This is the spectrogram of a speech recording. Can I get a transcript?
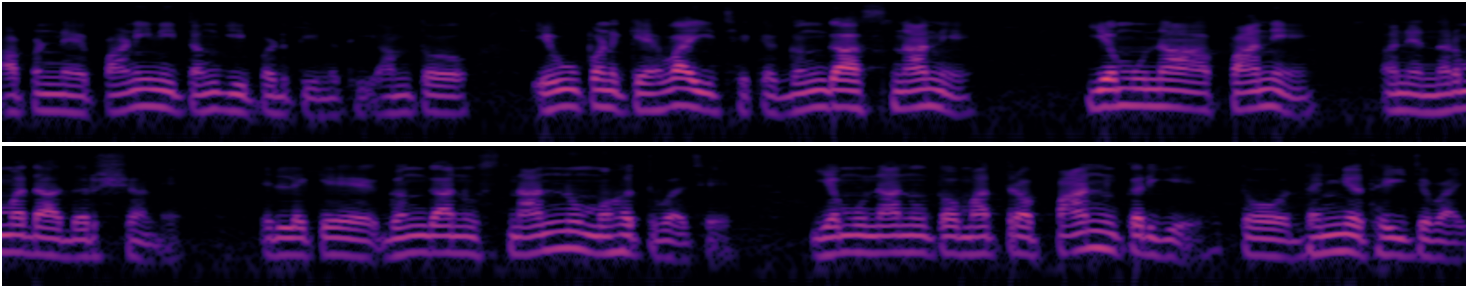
આપણને પાણીની તંગી પડતી નથી. આમ તો એવું પણ કહેવાય છે કે ગંગા સ્નાને, યમુના પાને અને નર્મદા દર્શને. એટલે કે ગંગાનું સ્નાનનું મહત્ત્વ છે. યમુનાનું તો માત્ર પાન કરીએ તો ધન્ય થઈ જવાય.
